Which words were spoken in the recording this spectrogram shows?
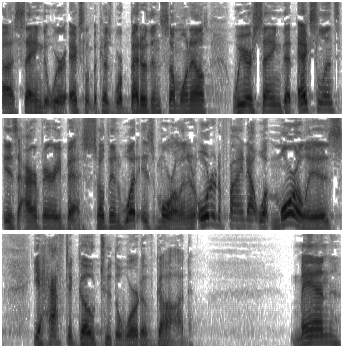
uh, saying that we're excellent because we're better than someone else. We are saying that excellence is our very best. So then what is moral? And in order to find out what moral is, you have to go to the Word of God. Man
